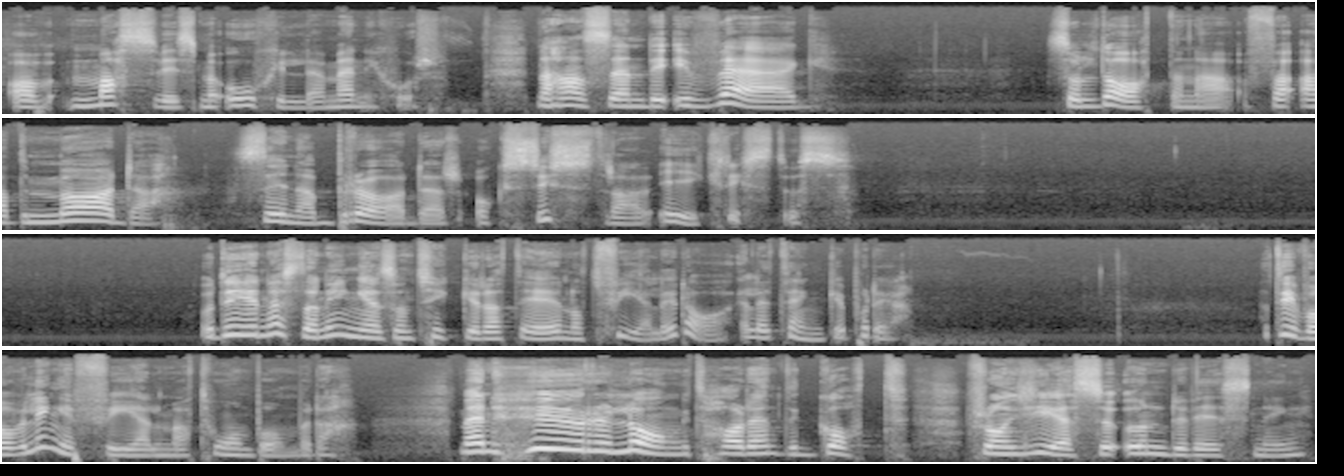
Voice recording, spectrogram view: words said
av massvis med oskyldiga människor. När han sände iväg soldaterna för att mörda sina bröder och systrar i Kristus. Och det är nästan ingen som tycker att det är något fel idag, eller tänker på det. Att det var väl inget fel med atombomberna. Men hur långt har det inte gått från Jesu undervisning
